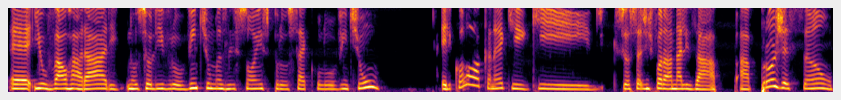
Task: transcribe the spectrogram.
é, Yuval Harari no seu livro 21 lições para o século 21 ele coloca né que, que se a gente for analisar a, a projeção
